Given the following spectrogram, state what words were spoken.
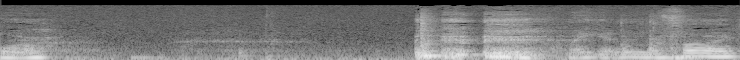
Might get number five.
